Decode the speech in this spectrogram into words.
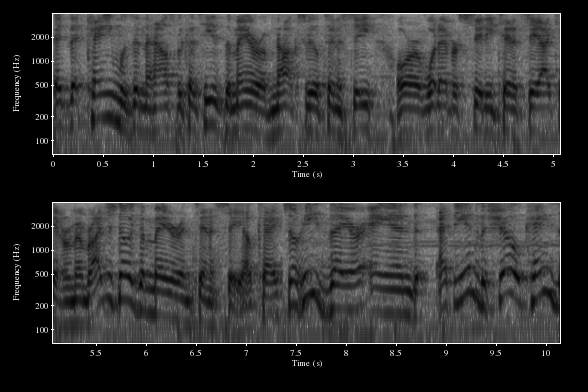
is that Kane was in the house because he is the mayor of Knoxville, Tennessee, or whatever city, Tennessee. I can't remember. I just know he's a mayor in Tennessee, okay? So he's there, and at the end of the show, Kane's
